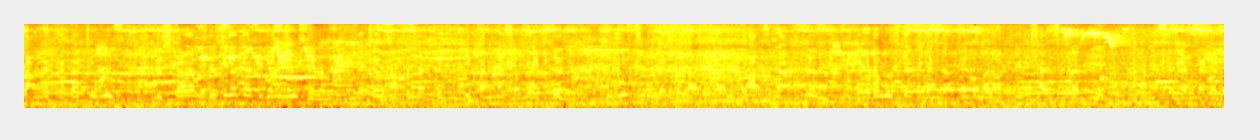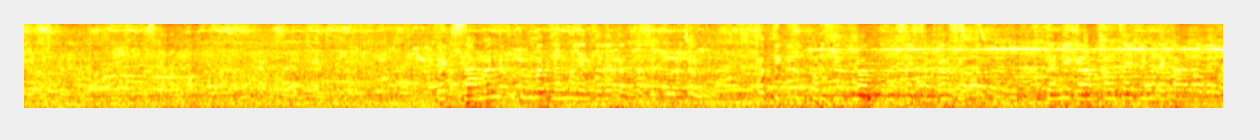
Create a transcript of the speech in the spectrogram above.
चांगल्या प्रकारची ऊस दुष्काळामध्ये सुद्धा त्या ठिकाणी ऊस आहे. त्याच्यावर आपण लक्ष देऊ की पन्नास हजार टन जो ऊस जातो पाच लाख टन एवढा ऊस त्या ठिकाणी जाते मला वाटते की सारीच क्रांती आहे. या सगळ्या प्रकारच्या गोष्टी एक सामान्य कुटुंबात जन्म घेतलेले दत्ता सिद्धूराचे प्रतिकूल परिस्थितीत मात करून संघर्ष होता. त्यांनी ग्रामपंचायतीमध्ये काम केले.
